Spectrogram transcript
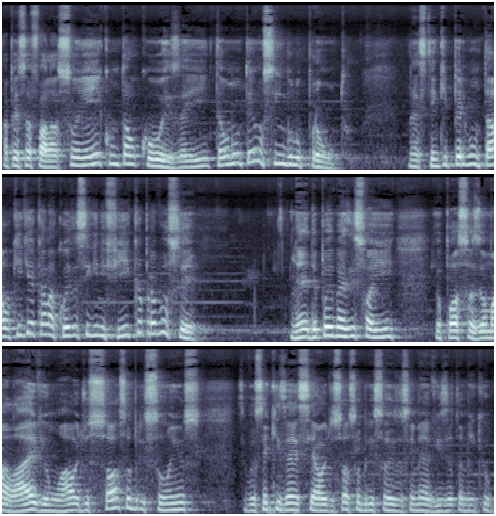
a pessoa fala, sonhei com tal coisa, e então não tem um símbolo pronto. Né? Você tem que perguntar o que, que aquela coisa significa para você. Né? Depois, mais isso aí, eu posso fazer uma live, um áudio só sobre sonhos. Se você quiser esse áudio só sobre sonhos, você me avisa também que eu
